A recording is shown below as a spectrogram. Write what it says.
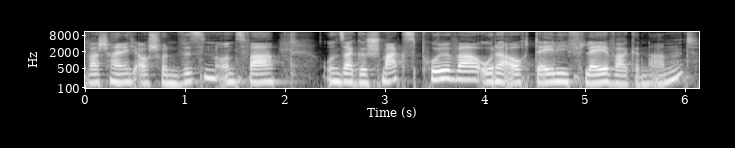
wahrscheinlich auch schon wissen, und zwar unser Geschmackspulver oder auch Daily Flavor genannt.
